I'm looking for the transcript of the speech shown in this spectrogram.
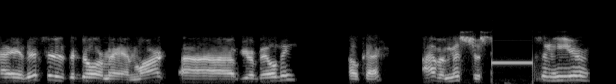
Hey, this is the doorman, Mark, uh, of your building. Okay. I have a Mr. in here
